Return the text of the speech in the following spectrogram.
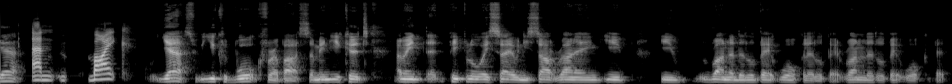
yeah. And Mike? Yes, you could walk for a bus. I mean, you could. I mean, uh, people always say when you start running, you you run a little bit, walk a little bit, run a little bit, walk a bit.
